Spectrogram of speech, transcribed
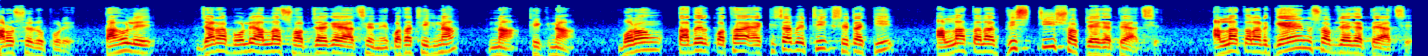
আরসের ওপরে তাহলে যারা বলে আল্লাহ সব জায়গায় আছেন, এ কথা ঠিক না? না, ঠিক না। বরং তাদের কথা এক হিসাবে ঠিক, সেটা কি? আল্লাহ তালার দৃষ্টি সব জায়গাতে আছে। আল্লাহ তালার জ্ঞান সব জায়গাতে আছে।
